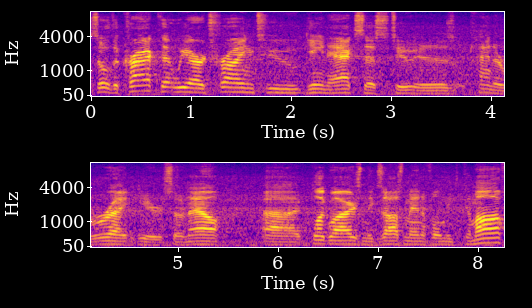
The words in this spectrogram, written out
So the crack that we are trying to gain access to is kind of right here. So now uh, plug wires and the exhaust manifold need to come off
